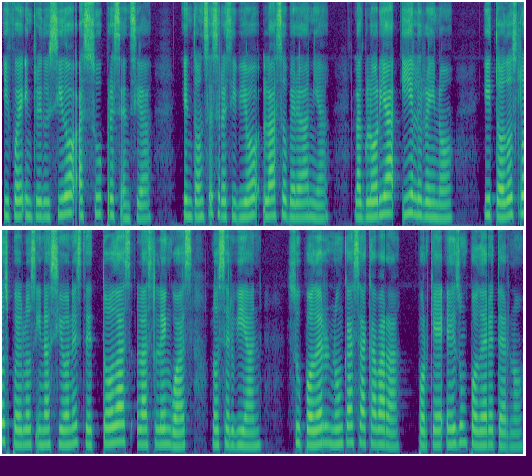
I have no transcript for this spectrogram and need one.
y fue introducido a su presencia. Entonces recibió la soberanía, la gloria y el reino y todos los pueblos y naciones de todas las lenguas lo servían. Su poder nunca se acabará, porque es un poder eterno,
